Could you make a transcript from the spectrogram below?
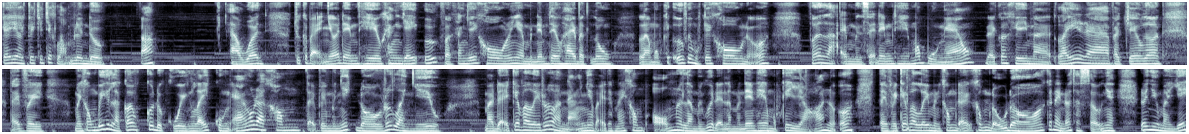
cái ờ, cái cái chất lỏng lên được. Đó. À quên, cho các bạn nhớ đem theo khăn giấy ướt và khăn giấy khô nữa nha. Mình đem theo hai bịch luôn. Là một cái ướt với một cái khô nữa. Với lại mình sẽ đem theo móc quần áo Để có khi mà lấy ra và treo lên. Tại vì mình không biết là có có được quyền lấy quần áo ra không, tại vì mình nhét đồ rất là nhiều. Mà để cái vali rất là nặng như vậy thì mình không ổn, nên là mình quyết định là mình đem theo một cái giỏ nữa. Tại vì cái vali mình không để, không đủ đồ á, cái này nói thật sự nha. Nếu như mà nhét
